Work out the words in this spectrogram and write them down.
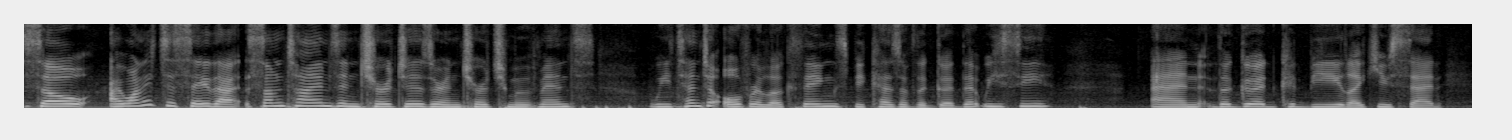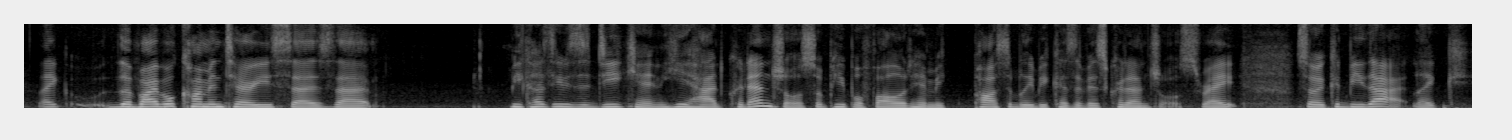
so I wanted to say that sometimes in churches or in church movements, we tend to overlook things because of the good that we see. And the good could be, like you said, like the Bible commentary says that because he was a deacon, he had credentials, so people followed him possibly because of his credentials, right? So it could be that, like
